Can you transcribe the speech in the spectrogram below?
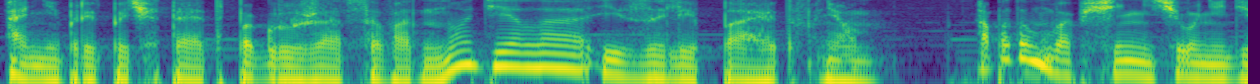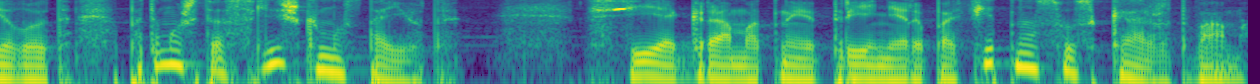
Они предпочитают погружаться в одно дело и залипают в нем. А потом вообще ничего не делают, потому что слишком устают. Все грамотные тренеры по фитнесу скажут вам,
